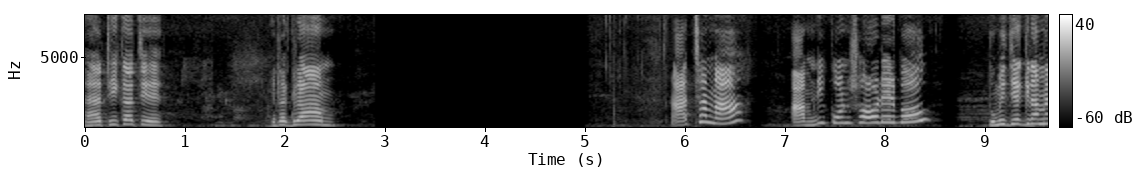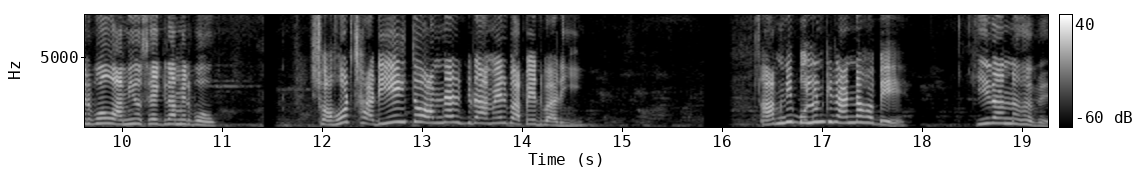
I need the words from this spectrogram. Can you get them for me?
হ্যাঁ ঠিক আছে। এটা গ্রাম। আচ্ছা মা আপনি কোন শহরের বউ? তুমি যে গ্রামের বউ আমিও সেই গ্রামের বউ। শহর ছাড়িয়েই তো আপনার গ্রামের বাপের বাড়ি। আপনি বলুন কি রান্না হবে? কি রান্না হবে?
